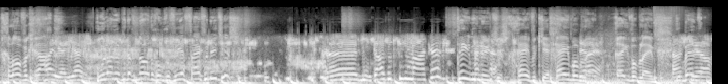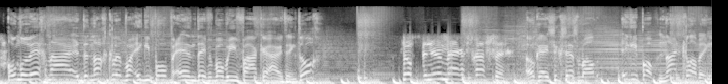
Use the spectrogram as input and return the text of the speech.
Geloof ik graag. Ai, ai. Hoe lang heb je nog nodig ongeveer? Vijf minuutjes? Eh, zou het tien maken? Tien minuutjes, geef ik je. Geen probleem. Ja, ja. Geen probleem. Je bent onderweg naar de nachtclub waar Iggy Pop en David Bowie vaker uithinkt, toch? Klopt, de Nürnbergerstrasse. Oké, succes man. Iggy Pop, nightclubbing.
